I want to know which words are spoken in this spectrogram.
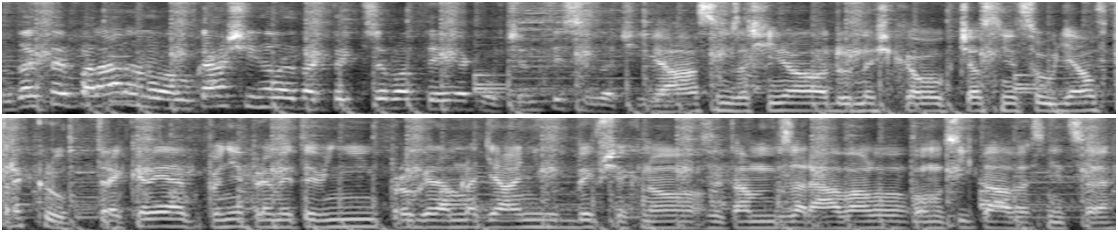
No tak to je paráda, no a Lukáši, hele, tak teď třeba ty, jako v čem ty si začínal? Já jsem začínal a do dneška občas něco udělám v trackeru. Tracker je úplně primitivní program na dělání hudby, všechno se tam zadávalo pomocí klávesnice.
